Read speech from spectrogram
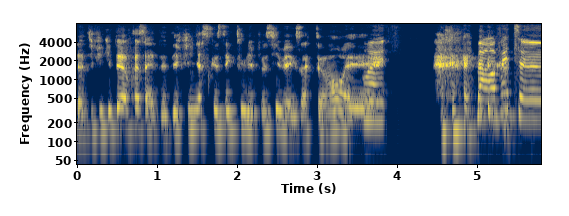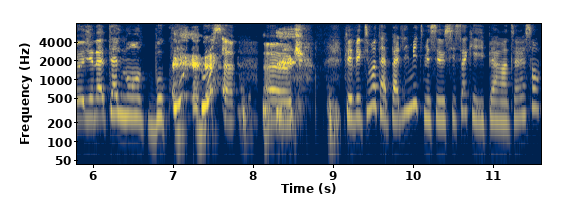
la difficulté après, ça va être de définir ce que c'est que tous les possibles exactement. Et... Ouais. bah en fait, euh, il y en a tellement beaucoup, tous, euh, qu'effectivement, tu n'as pas de limite, mais c'est aussi ça qui est hyper intéressant.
